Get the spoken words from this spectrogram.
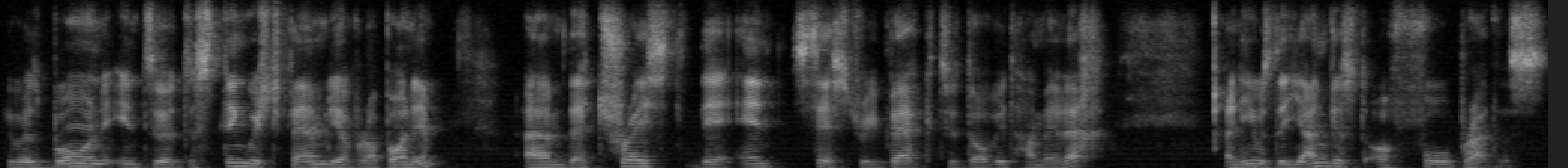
he was born into a distinguished family of Rabbonim um, that traced their ancestry back to David Hamelech, and he was the youngest of four brothers.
